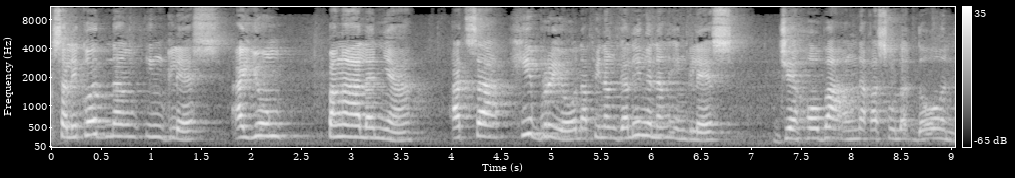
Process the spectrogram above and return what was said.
sa likod ng English ay yung pangalan niya at sa Hebreo na pinanggalingan ng Ingles, Jehovah ang nakasulat doon.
